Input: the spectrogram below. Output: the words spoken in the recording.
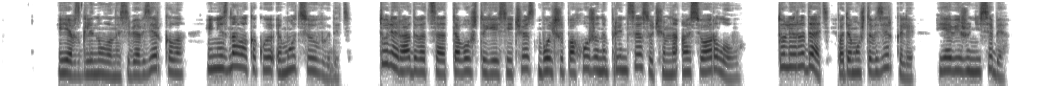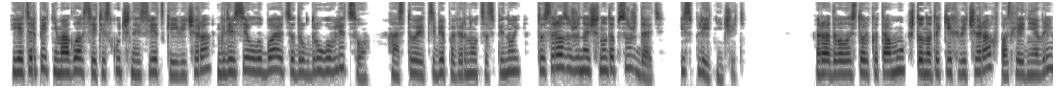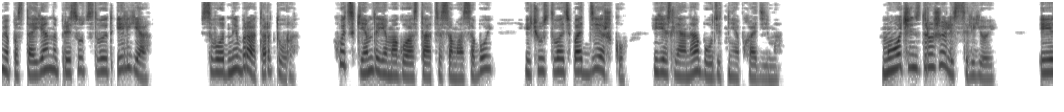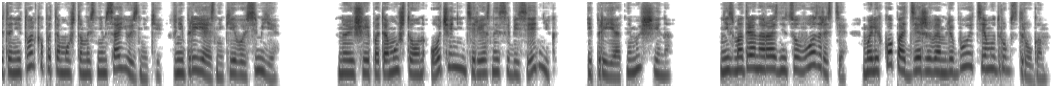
Я взглянула на себя в зеркало и не знала, какую эмоцию выдать. То ли радоваться от того, что я сейчас больше похожа на принцессу, чем на Асю Орлову, то ли рыдать, потому что в зеркале я вижу не себя. Я терпеть не могла все эти скучные светские вечера, где все улыбаются друг другу в лицо, а стоит тебе повернуться спиной, то сразу же начнут обсуждать и сплетничать. Радовалась только тому, что на таких вечерах в последнее время постоянно присутствует Илья, сводный брат Артура. Хоть с кем-то я могу остаться сама собой и чувствовать поддержку, если она будет необходима. Мы очень сдружились с Ильей, и это не только потому, что мы с ним союзники в неприязни к его семье, но еще и потому, что он очень интересный собеседник и приятный мужчина. Несмотря на разницу в возрасте, мы легко поддерживаем любую тему друг с другом.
